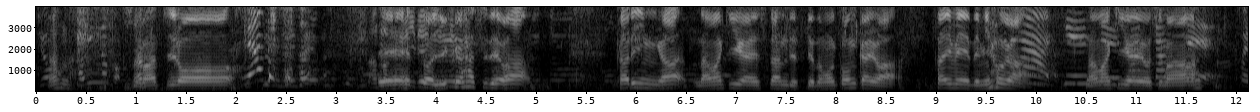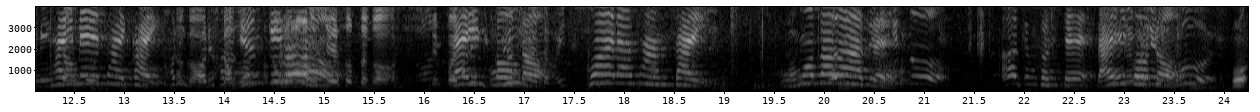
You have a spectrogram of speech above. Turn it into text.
ひまちろえー、っと行橋ではかりんが生着替えしたんですけども今回は対面で美穂が生着替えをします。対面大会。準決勝第1コートコアラさん対モモパワーズ。そして第2コートお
